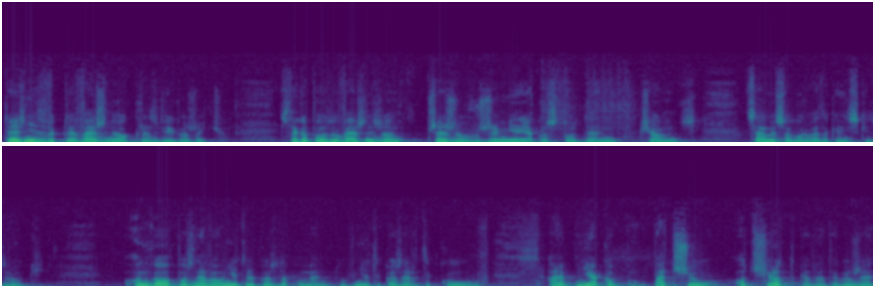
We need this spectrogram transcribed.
To jest niezwykle ważny okres w jego życiu. Z tego powodu ważny, że on przeżył w Rzymie jako student, ksiądz, cały Sobór Watykański II. On go poznawał nie tylko z dokumentów, nie tylko z artykułów, ale niejako patrzył od środka, dlatego że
